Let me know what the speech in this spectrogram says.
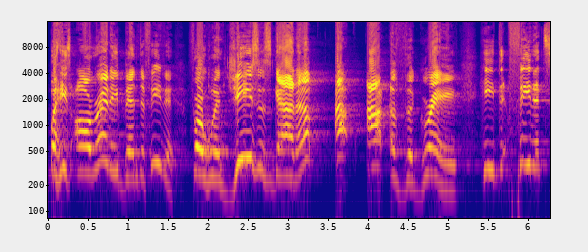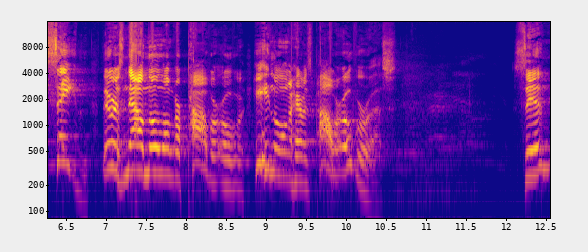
but he's already been defeated. For when Jesus got up, up out of the grave, he defeated Satan. There is now no longer power over, he no longer has power over us. Sin,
